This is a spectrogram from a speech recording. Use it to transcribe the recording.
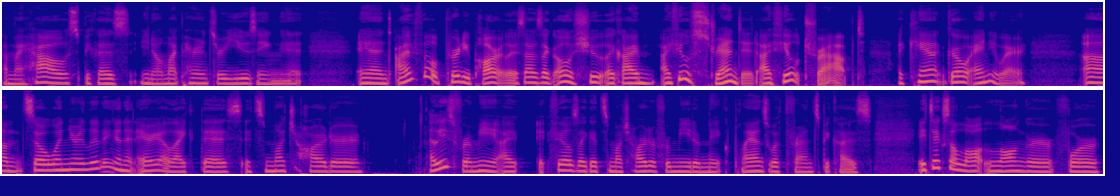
at my house because, you know, my parents were using it and I felt pretty powerless. I was like, "Oh shoot, like I'm I feel stranded. I feel trapped. I can't go anywhere." Um, so when you're living in an area like this, it's much harder at least for me, I it feels like it's much harder for me to make plans with friends because it takes a lot longer for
